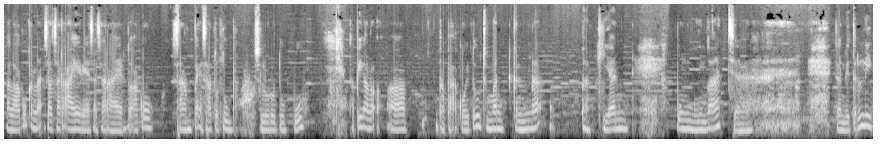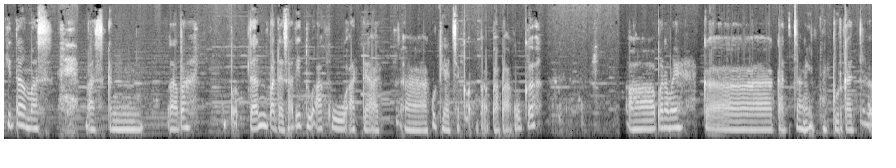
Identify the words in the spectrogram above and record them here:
Kalau aku kena cacar air ya, cacar air tuh aku sampai satu tubuh, seluruh tubuh. Tapi kalau uh, bapakku itu cuman kena bagian punggung aja. Dan literally kita mas mas ken apa dan pada saat itu aku ada uh, aku diajak bapakku ke uh, apa namanya ke kacang bubur kacang,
